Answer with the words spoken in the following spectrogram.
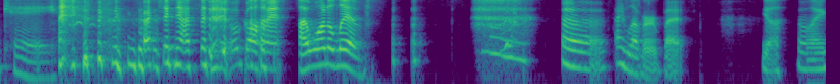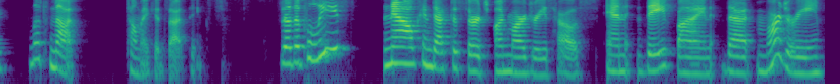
Okay. Gretchen has a no comment. I want to live. Uh, I love her, but Yeah. I'm like, let's not tell my kids that. Thanks. So the police now conduct a search on Marjorie's house and they find that Marjorie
